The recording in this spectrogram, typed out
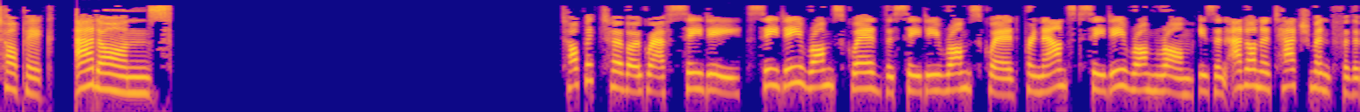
Topic: Add-ons. Topic TurboGrafx CD, CD-ROM squared The CD-ROM squared pronounced CD-ROM-ROM is an add-on attachment for the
